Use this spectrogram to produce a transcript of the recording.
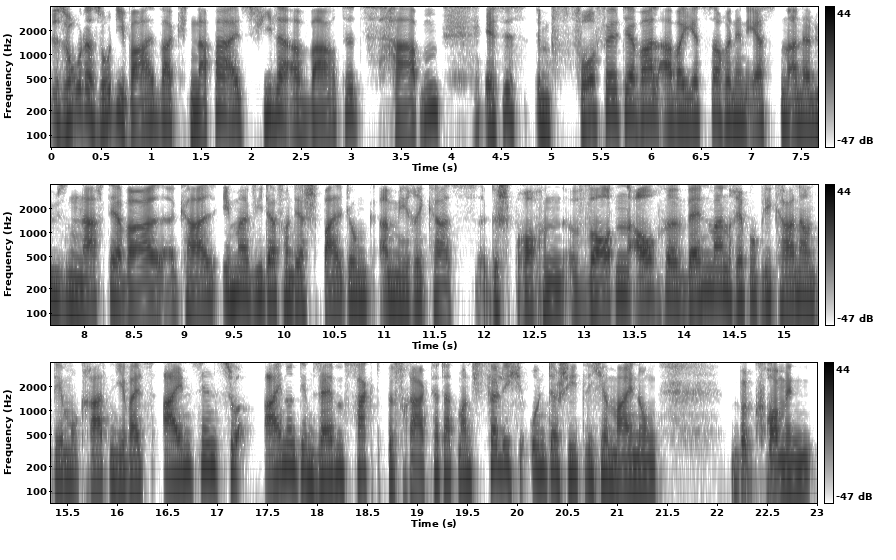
So oder so, die Wahl war knapper, als viele erwartet haben. Es ist im Vorfeld der Wahl, aber jetzt auch in den ersten Analysen nach der Wahl, Karl, immer wieder von der Spaltung Amerikas gesprochen worden, auch äh, wenn man Republikaner und Demokraten jeweils einzeln zu ein und demselben Fakt befragt hat, hat man völlig unterschiedliche Meinungen bekommen.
